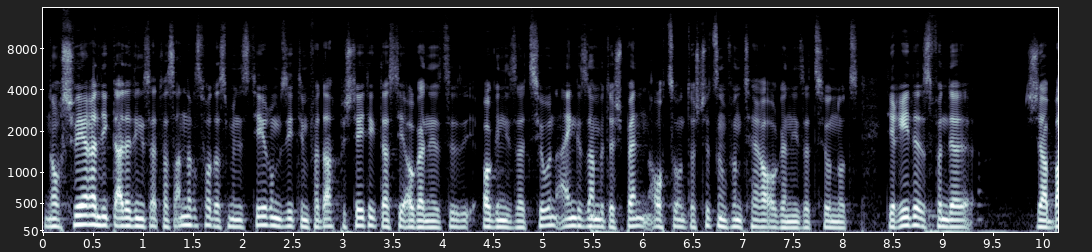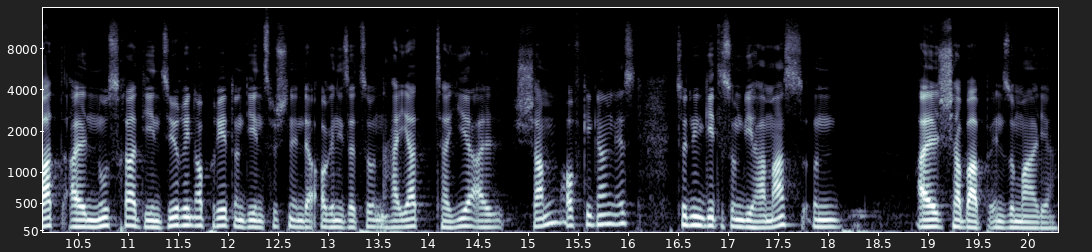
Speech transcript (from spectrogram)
Noch schwerer liegt allerdings etwas anderes vor. Das Ministerium sieht den Verdacht bestätigt, dass die Organis Organisation eingesammelte Spenden auch zur Unterstützung von Terrororganisationen nutzt. Die Rede ist von der Jabhat al-Nusra, die in Syrien operiert und die inzwischen in der Organisation Hayat Tahrir al-Sham aufgegangen ist. Zudem geht es um die Hamas und Al-Shabaab in Somalia.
